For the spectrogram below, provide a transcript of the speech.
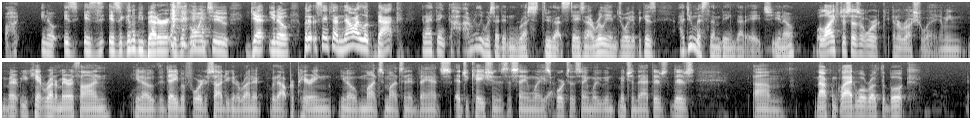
"Oh, You know, is is is it going to be better? Is it going to get you know? But at the same time, now I look back and I think I really wish I didn't rush through that stage, and I really enjoyed it because I do miss them being that age. You know. Well, life just doesn't work in a rushed way. I mean, mar- you can't run a marathon, you know, the day before decide you're going to run it without preparing, you know, months, months in advance. Education is the same way. Sports are the same way. We mentioned that. There's, there's, um, Malcolm Gladwell wrote the book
